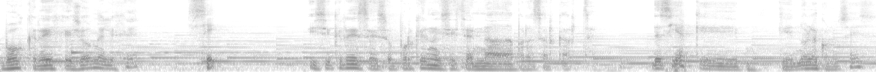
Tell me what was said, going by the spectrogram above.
¿Vos crees que yo me alejé? Sí. Y si crees eso, ¿por qué no hiciste nada para acercarte? Decías que, que no la conoces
